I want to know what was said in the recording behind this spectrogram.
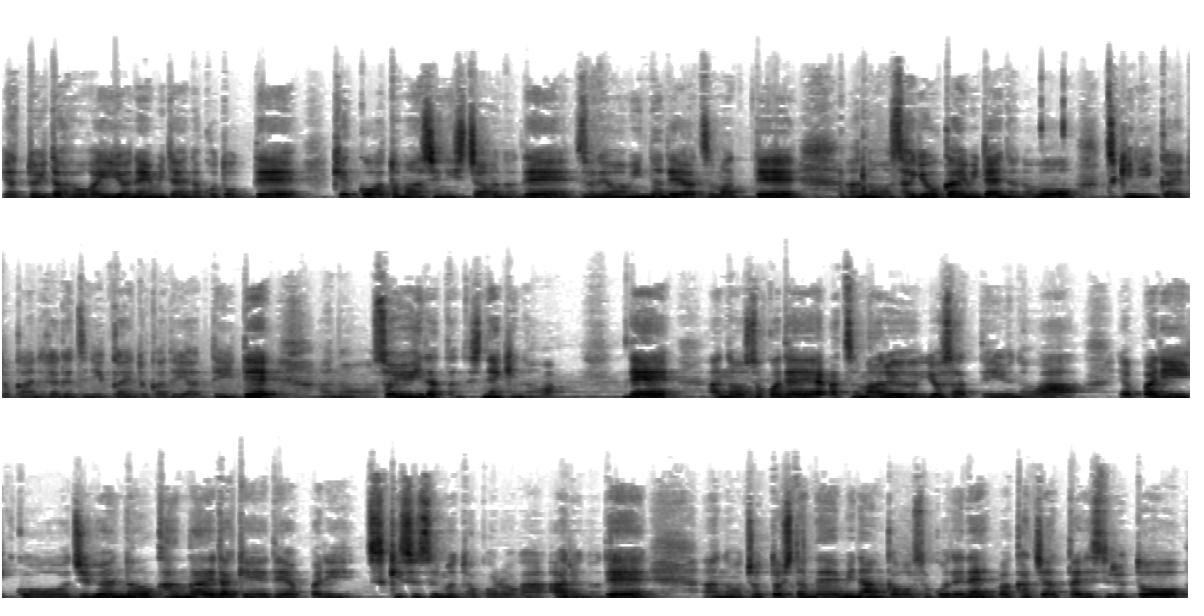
やっといた方がいいよね、みたいなことって結構後回しにしちゃうので、それをみんなで集まって、あの、作業会みたいなのを月に1回とか2ヶ月に1回とかでやっていて、あの、そういう日だったんですね、昨日は。で、あの、そこで集まる良さっていうのは、やっぱりこう自分の考えだけでやっぱり突き進むところがあるので、あの、ちょっとした悩みなんかをそこでね、分かち合ったりすると、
